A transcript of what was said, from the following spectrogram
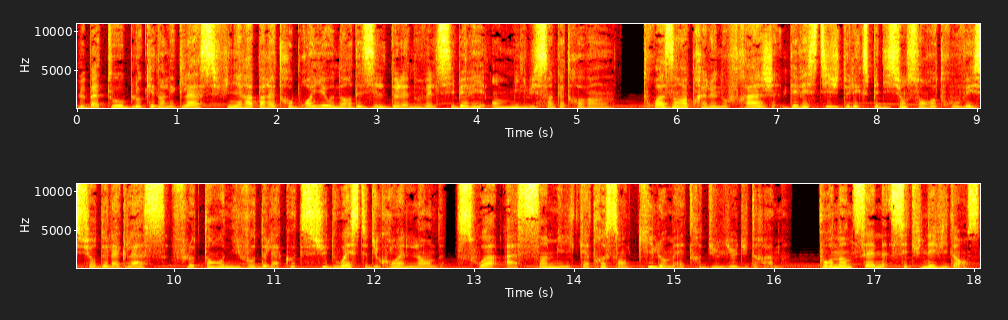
Le bateau, bloqué dans les glaces, finira par être broyé au nord des îles de la Nouvelle-Sibérie en 1881. Trois ans après le naufrage, des vestiges de l'expédition sont retrouvés sur de la glace flottant au niveau de la côte sud-ouest du Groenland, soit à 5400 km du lieu du drame. Pour Nansen, c'est une évidence.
